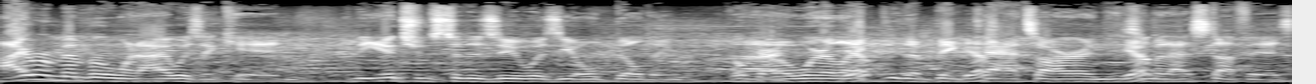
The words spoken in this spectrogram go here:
I remember when I was a kid, the entrance to the zoo was the old building, uh, where like Yep. the big Yep. cats are and Yep. some of that stuff is.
